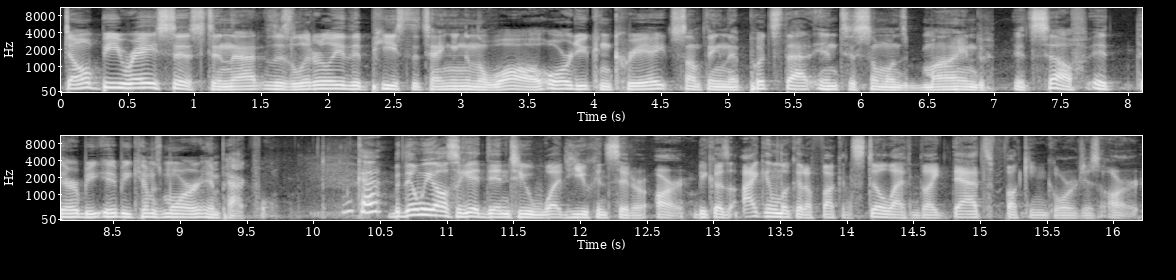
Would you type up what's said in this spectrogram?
don't be racist, and that is literally the piece that's hanging in the wall, or you can create something that puts that into someone's mind itself, it there be it becomes more impactful. Okay. But then we also get into what you consider art because I can look at a fucking still life and be like, "That's fucking gorgeous art."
